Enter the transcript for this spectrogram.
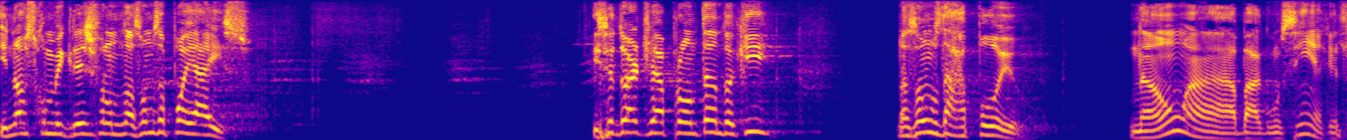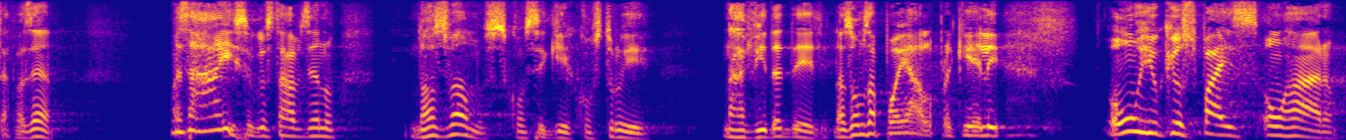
E nós, como igreja, falamos: nós vamos apoiar isso. E se o Eduardo estiver aprontando aqui, nós vamos dar apoio. Não a baguncinha que ele está fazendo, mas a Raíssa e o Gustavo dizendo: nós vamos conseguir construir na vida dele. Nós vamos apoiá-lo para que ele honre o que os pais honraram.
